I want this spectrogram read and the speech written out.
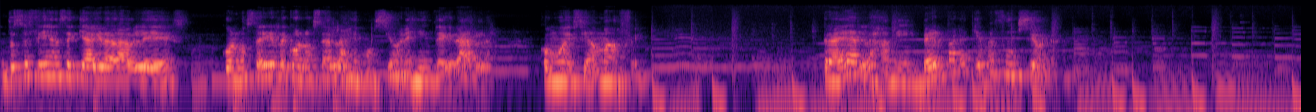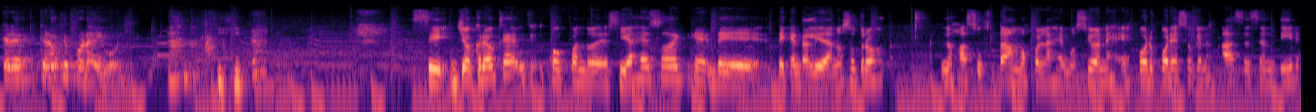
Entonces fíjense qué agradable es conocer y reconocer las emociones, integrarlas, como decía Mafe. Traerlas a mí, ver para qué me funcionan. Creo, creo que por ahí voy. Sí, yo creo que cuando decías eso de que, de, que en realidad nosotros nos asustamos con las emociones, es por, por eso que nos hace sentir.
